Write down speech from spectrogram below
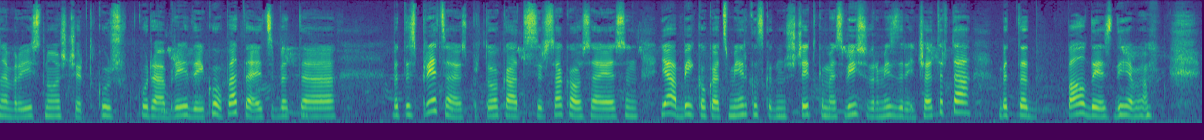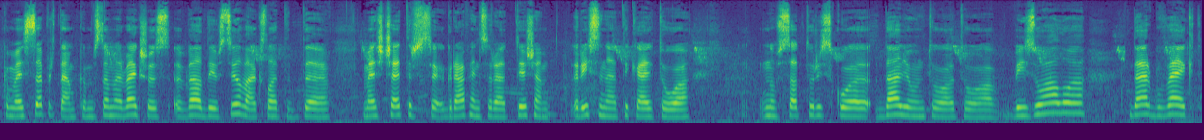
nevar īsti nošķirt, kurš kurā brīdī ko pateica. Bet, uh, Bet es priecājos par to, kā tas ir sakausējies. Un, jā, bija kaut kāds mirklis, kad mums šķita, ka mēs visu varam izdarīt četrtā, bet tad paldies Dievam, ka mēs sapratām, ka mums tomēr vajag šos vēl divus cilvēkus, lai tad, uh, mēs četras grāfienus varētu tiešām risināt tikai to nu, saturisko daļu un to, to vizuālo darbu veikt.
